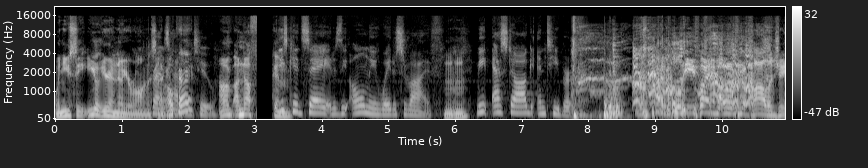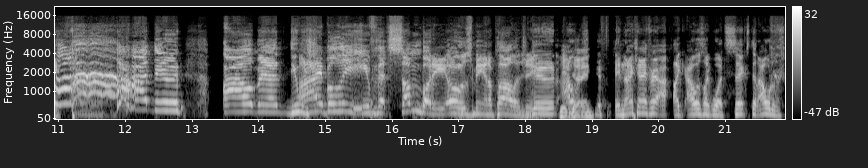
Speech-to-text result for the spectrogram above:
When you see, you, you're gonna know you're wrong in a friends second. Okay. too. Um, enough. These kids say it is the only way to survive. Mhm. Meet S Dog and T Bird. I believe I am owed an apology. dude. Oh man, you I believe that somebody owes me an apology. dude. I was, if, in 1993, I, like I was like what six? Then I would have,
